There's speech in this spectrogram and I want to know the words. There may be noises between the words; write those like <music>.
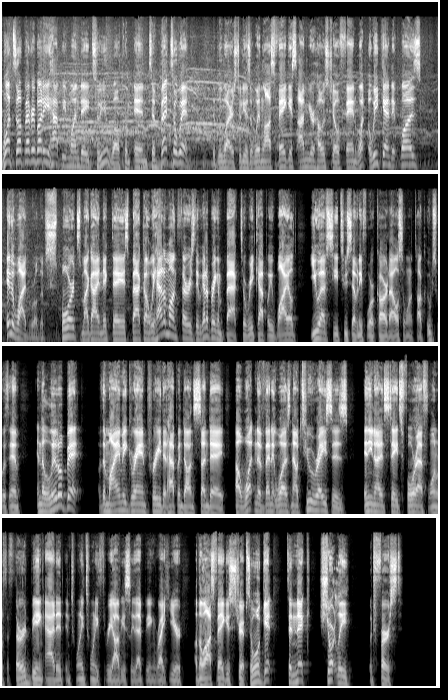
What's up, everybody? Happy Monday to you. Welcome in to Bet to Win, the Blue Wire Studios at Wynn Las Vegas. I'm your host, Joe Fann. What a weekend it was in the wide world of sports. My guy Nick Dais is back on. We had him on Thursday. We got to bring him back to recap a wild UFC 274 card. I also want to talk hoops with him and a little bit of the Miami Grand Prix that happened on Sunday. Uh, what an event it was. Now, two races in the United States for F1, with a third being added in 2023. Obviously, that being right here on the Las Vegas Strip. So we'll get to Nick shortly. But first,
